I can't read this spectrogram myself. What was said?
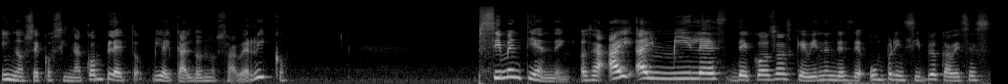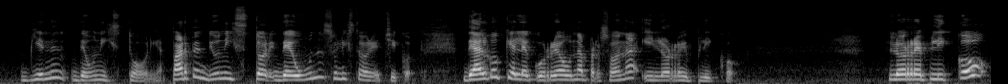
y no se cocina completo y el caldo no sabe rico sí me entienden. O sea, hay, hay miles de cosas que vienen desde un principio que a veces vienen de una historia. Parten de una historia, de una sola historia, chicos. De algo que le ocurrió a una persona y lo replicó. Lo replicó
